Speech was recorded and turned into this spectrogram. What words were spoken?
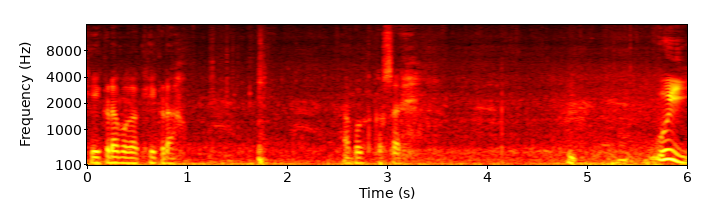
खेकडा बघा खेकडा. हा बघा कसा आहे. उई.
